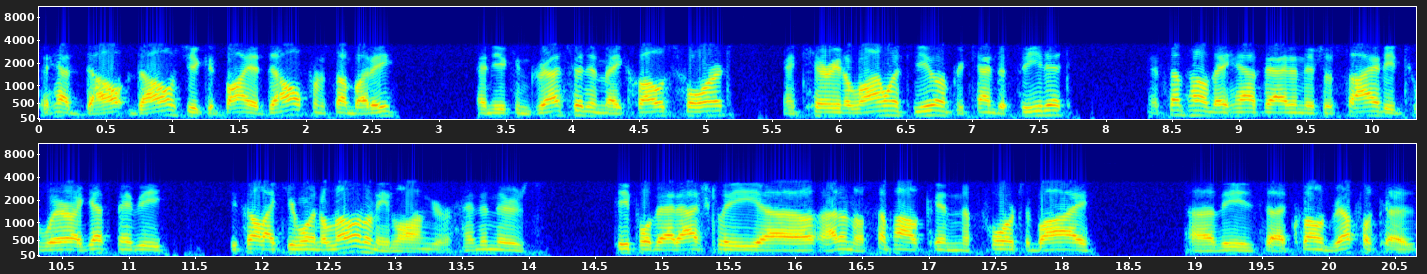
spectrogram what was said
they had doll, dolls. You could buy a doll from somebody, and you can dress it and make clothes for it, and carry it along with you and pretend to feed it. And somehow they have that in their society to where I guess maybe you felt like you weren't alone any longer. And then there's people that actually, uh, I don't know, somehow can afford to buy uh, these uh, cloned replicas.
